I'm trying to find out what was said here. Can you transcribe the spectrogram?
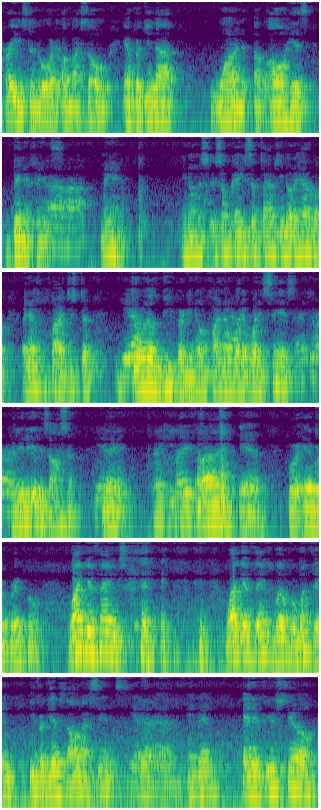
praise the Lord, O my soul, and forget not one of all his benefits. Uh-huh. Man, you know, it's, it's okay sometimes, you know, to have a, an amplified just to Yeah. go a little deeper, you know, find out Yeah. what it, what it says. That's right. But it, it is awesome. Yeah. Man, Thank you, Jesus. I am forever grateful. Why give thanks? Why give thanks? Well, for one thing, he forgives all our sins. Yes, Yes. does. Amen. And if you still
